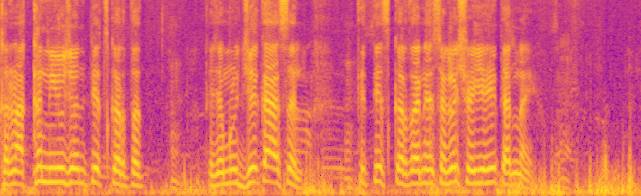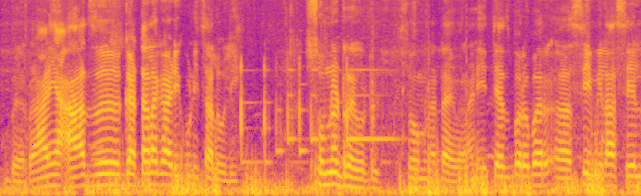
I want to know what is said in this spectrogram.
कारण अख्खं नियोजन तेच करतात. त्याच्यामुळे जे काय असेल ते तेच करतात आणि सगळं श्रेय हे त्यांना आहे. बरं आणि आज गटाला गाडी कुणी चालवली? सोमनाथ ड्रायव्हर सोमनाथ ड्रायव्हर आणि त्याचबरोबर सेमीला असेल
